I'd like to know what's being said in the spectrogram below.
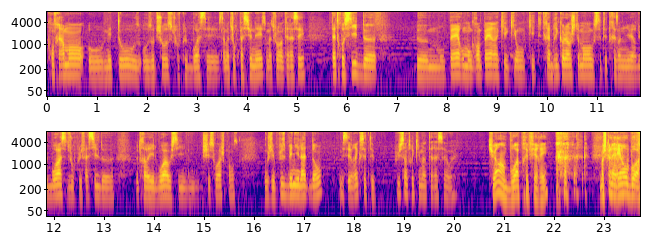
contrairement aux métaux, aux, autres choses, je trouve que le bois, ça m'a toujours passionné, ça m'a toujours intéressé. Peut-être aussi de, de mon père ou mon grand-père qui, qui, ont, qui était très bricoleur justement, où c'était très un univers du bois, c'est toujours plus facile de, de, travailler le bois aussi chez soi, je pense. Donc j'ai plus baigné là-dedans, mais c'est vrai que c'était plus un truc qui m'intéressait, ouais. Tu as un bois préféré? Moi, je connais rien au bois.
